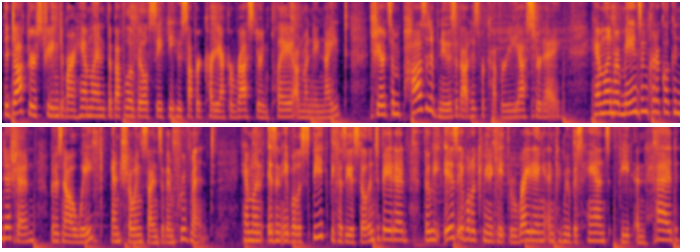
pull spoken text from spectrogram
The doctors treating Damar Hamlin, the Buffalo Bills safety who suffered cardiac arrest during play on Monday night, shared some positive news about his recovery yesterday. Hamlin remains in critical condition, but is now awake and showing signs of improvement. Hamlin isn't able to speak because he is still intubated, though he is able to communicate through writing and can move his hands, feet, and head.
